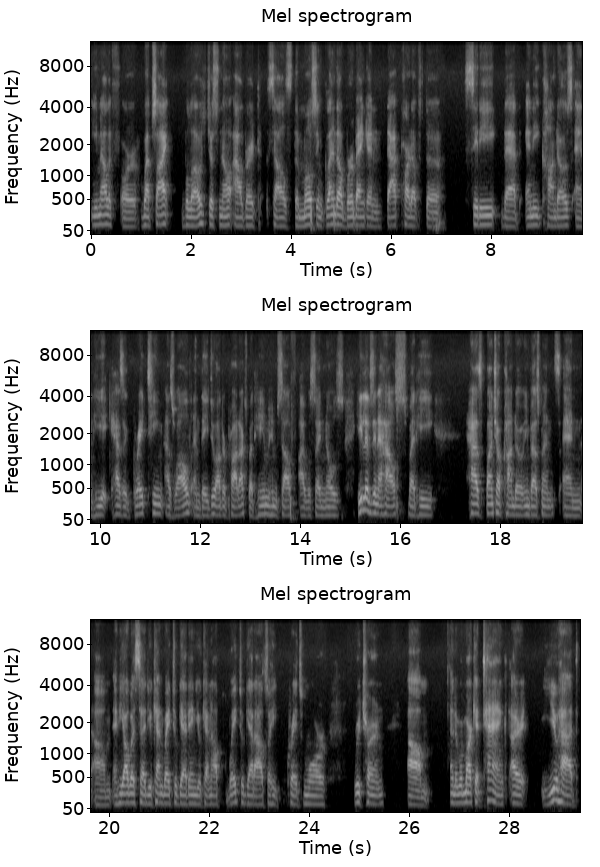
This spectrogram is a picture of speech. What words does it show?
email if, or website below. Just know Albert sells the most in Glendale, Burbank, and that part of the city that any condos and he has a great team as well and they do other products but him himself i will say knows he lives in a house but he has bunch of condo investments and um, and he always said you can't wait to get in you cannot wait to get out. So he creates more return. Um, and the market tanked I, you had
